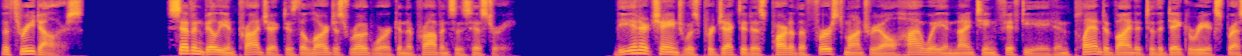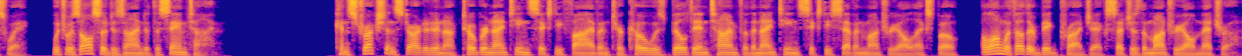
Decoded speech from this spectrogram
The $3.7 billion project is the largest roadwork in the province's history. The interchange was projected as part of the first Montreal Highway in 1958 and planned to bind it to the Décarie Expressway, which was also designed at the same time. Construction started in October 1965 and Turcot was built in time for the 1967 Montreal Expo, along with other big projects such as the Montreal Metro.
